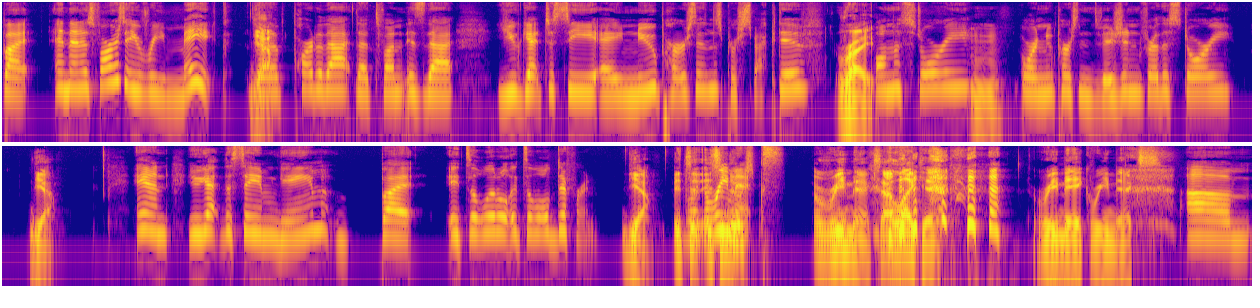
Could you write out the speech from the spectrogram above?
But and then as far as a remake, Yeah. the part of that that's fun is that you get to see a new person's perspective Right. on the story hmm or a new person's vision for the story. Yeah. And you get the same game, but it's a little it's a little different. Yeah. It's like a, it's a, remix. a remix. I like it. Remake, remix. um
